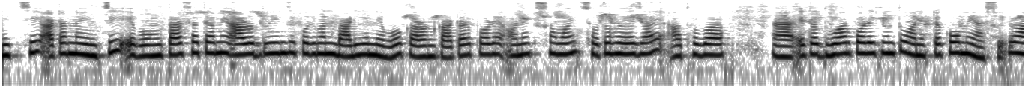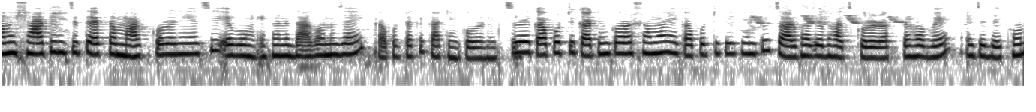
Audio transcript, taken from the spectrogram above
নিচ্ছি আটান্ন ইঞ্চি এবং তার সাথে আমি আরও দুই ইঞ্চি পরিমাণ বাড়িয়ে নেব কারণ কাটার পরে অনেক সময় ছোট হয়ে যায় অথবা এটা ধোয়ার পরে কিন্তু অনেকটা কমে আসে। তো আমি ষাট ইঞ্চিতে একটা মার্ক করে নিয়েছি এবং এখানে দাগ অনুযায়ী কাপড়টাকে কাটিং করে নিচ্ছি। তো এই কাপড়টি কাটিং করার সময় এই কাপড়টিকে কিন্তু চার ভাজে ভাজ করে রাখতে হবে। এই যে দেখুন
